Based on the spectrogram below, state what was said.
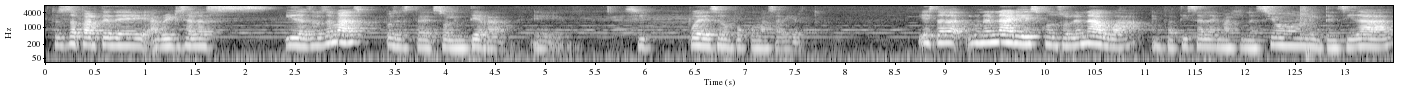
Entonces aparte de abrirse a las ideas de los demás, pues este sol en tierra eh, sí puede ser un poco más abierto. Y esta luna en Aries con sol en agua enfatiza la imaginación, la intensidad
